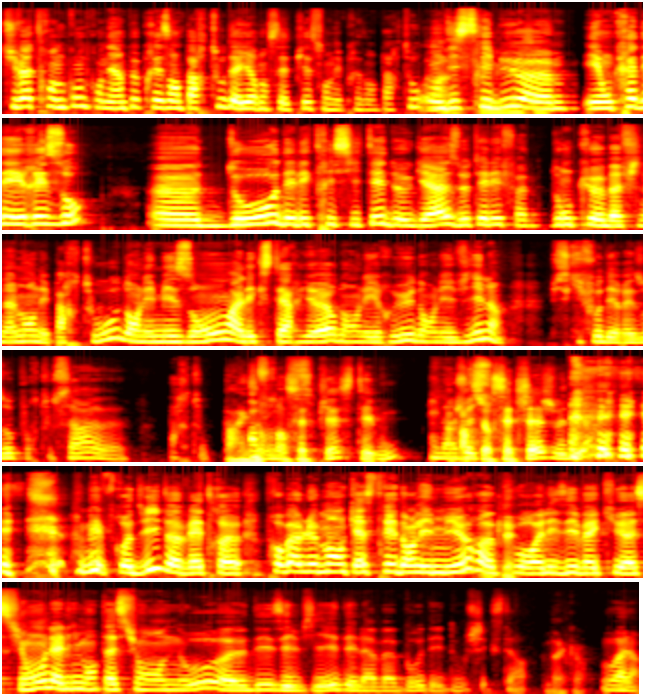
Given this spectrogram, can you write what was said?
tu vas te rendre compte qu'on est un peu présent partout. D'ailleurs, dans cette pièce, on est présent partout. on ah, distribue euh, et on crée des réseaux. Euh, d'eau, d'électricité, de gaz, de téléphone. Donc bah, finalement, on est partout, dans les maisons, à l'extérieur, dans les rues, dans les villes, puisqu'il faut des réseaux pour tout ça partout. Par exemple, dans cette pièce, t'es où? Eh ben, je... sur cette chaise, je veux dire? Mes produits doivent être euh, probablement encastrés dans les murs pour les évacuations, l'alimentation en eau, euh, des éviers, des lavabos, des douches, etc. D'accord. Voilà.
